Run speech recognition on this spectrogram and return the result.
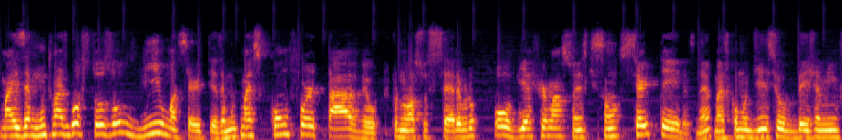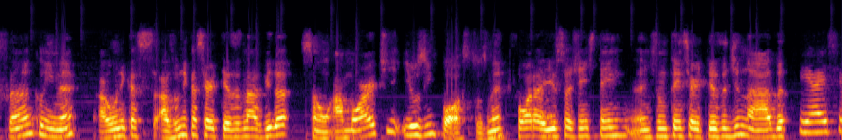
mas é muito mais gostoso ouvir uma certeza, é muito mais confortável para o nosso cérebro ouvir afirmações que são certeiras, né? Mas como disse o Benjamin Franklin, né? Única, as únicas certezas na vida são a morte e os impostos, né? Fora isso, a gente, tem, a gente não tem certeza de nada. E eu acho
